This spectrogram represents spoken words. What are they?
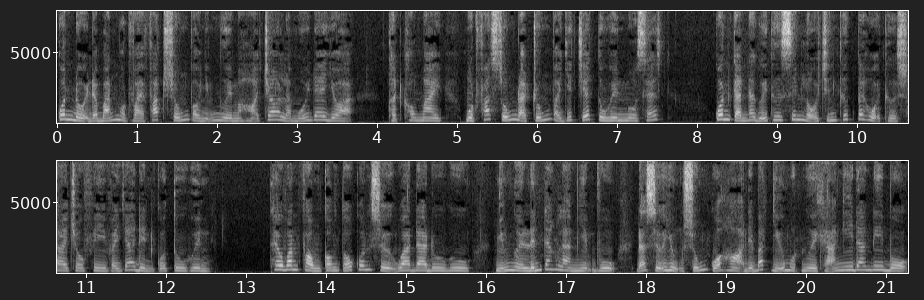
Quân đội đã bắn một vài phát súng vào những người mà họ cho là mối đe dọa. Thật không may, một phát súng đã trúng và giết chết Tu Huynh Moses. Quân cảnh đã gửi thư xin lỗi chính thức tới Hội Thừa Sai Châu Phi và gia đình của Tu Huynh. Theo văn phòng công tố quân sự Wadadugu những người lính đang làm nhiệm vụ đã sử dụng súng của họ để bắt giữ một người khả nghi đang đi bộ,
